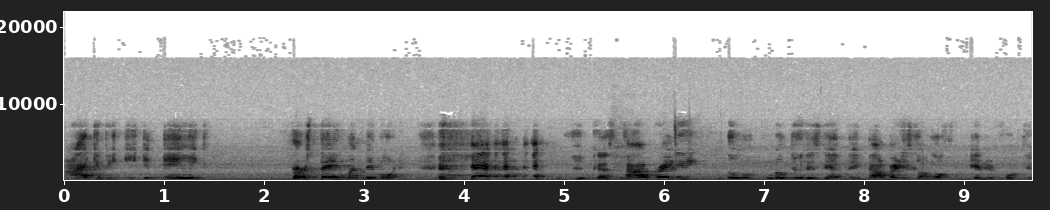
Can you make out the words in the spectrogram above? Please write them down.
I could be eating eggs first thing Monday morning. Because Tom Brady will, will do his damn thing. Tom Brady's going to go from getting it 4 2.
